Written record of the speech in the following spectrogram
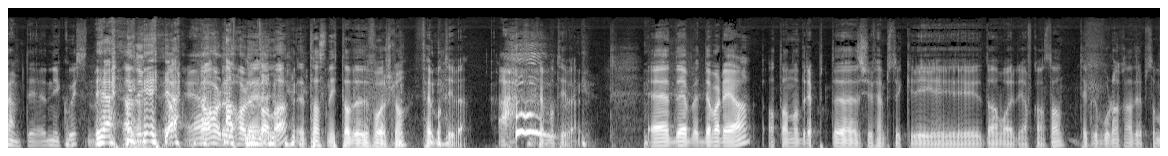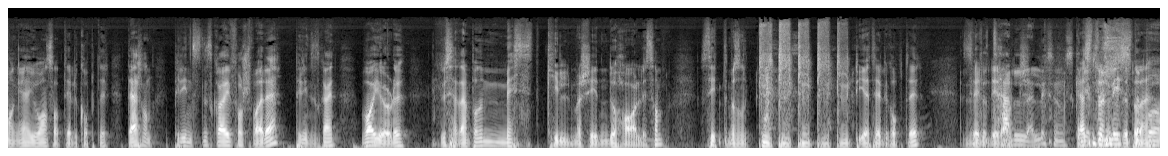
50 Ny quiz. ja. Ja, ja, har du, har du talla? Ta snitt av det du foreslo. 25. 25. Eh, det, det var det, ja. At han har drept eh, 25 stykker i, da han var i Afghanistan. Tenker du, Hvordan kan han ha drept så mange? Jo, han satt i helikopter. Det er sånn, Prinsen skal i Forsvaret. Prinsen skal inn. Hva gjør du? Du setter den på den mest kill-maskinen du har, liksom. Sitte med sånn tut, tut, tut, tut, tut, i et helikopter. Veldig rart. telle, liksom. Jeg en stusser liste på det. på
